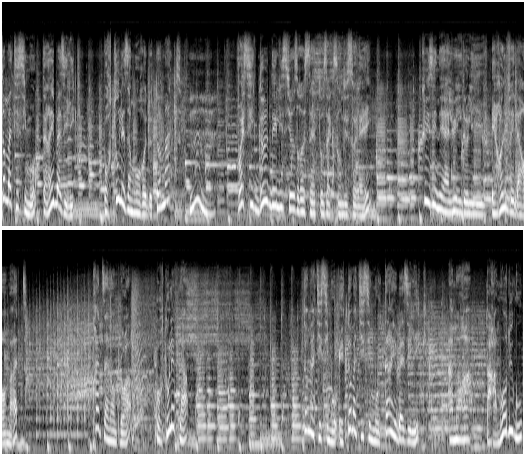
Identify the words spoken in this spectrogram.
Tomatissimo, thym et basilic. Pour tous les amoureux de tomates, hmm, voici deux délicieuses recettes aux accents du soleil. Cuisinées à l'huile d'olive et relevées d'aromates. Prêtes à l'emploi pour tous les plats. Tomatissimo et Tomatissimo thym et basilic. Amora, par amour du goût.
